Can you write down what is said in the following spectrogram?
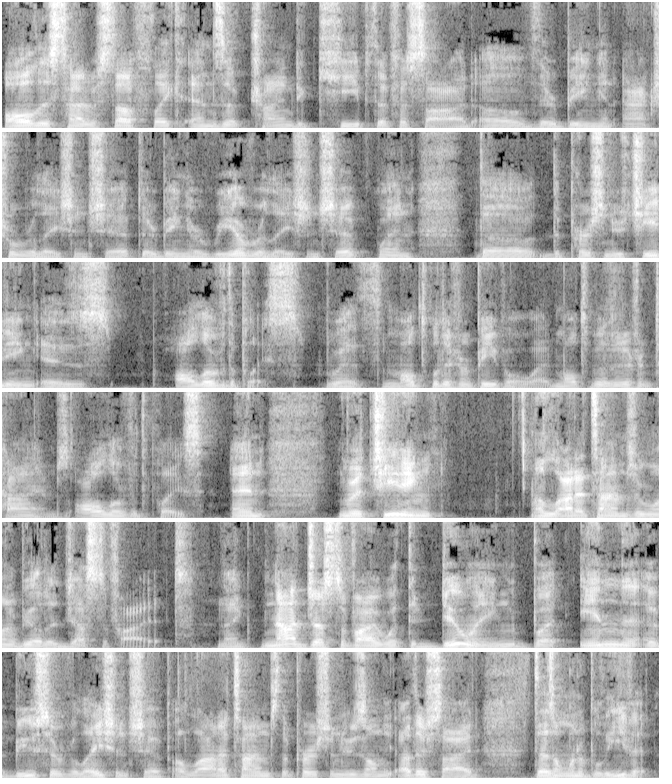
all this type of stuff like ends up trying to keep the facade of there being an actual relationship, there being a real relationship when the the person who's cheating is all over the place with multiple different people at multiple different times, all over the place. And with cheating, a lot of times we want to be able to justify it. Like, not justify what they're doing, but in the abusive relationship, a lot of times the person who's on the other side doesn't want to believe it.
